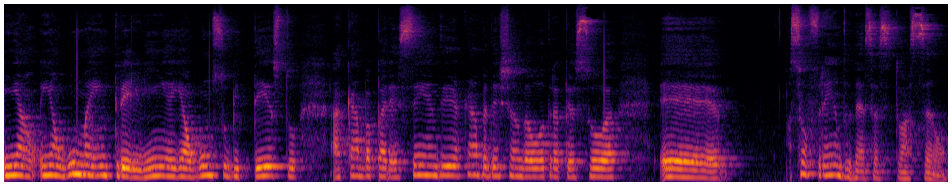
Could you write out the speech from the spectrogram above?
em, em alguma entrelinha, em algum subtexto, acaba aparecendo e acaba deixando a outra pessoa é, sofrendo nessa situação.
